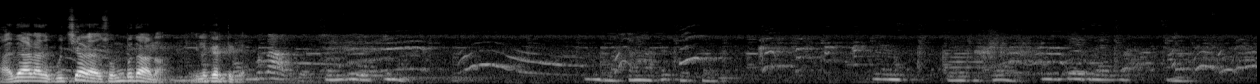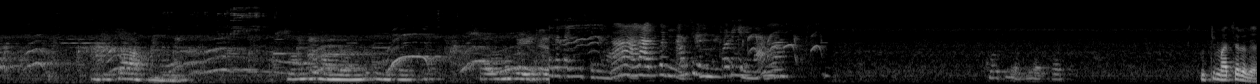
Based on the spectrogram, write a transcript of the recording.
அது ஆடாது குச்சி ஆடாது சொம்பு தான் ஆடும் இழுக்கிறதுக்கு. சொம்பு ஒட்டணும் சொந்த நம்ம வந்து கொஞ்சம் சொந்த வெயிட் குச்சி மச்சிருது.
